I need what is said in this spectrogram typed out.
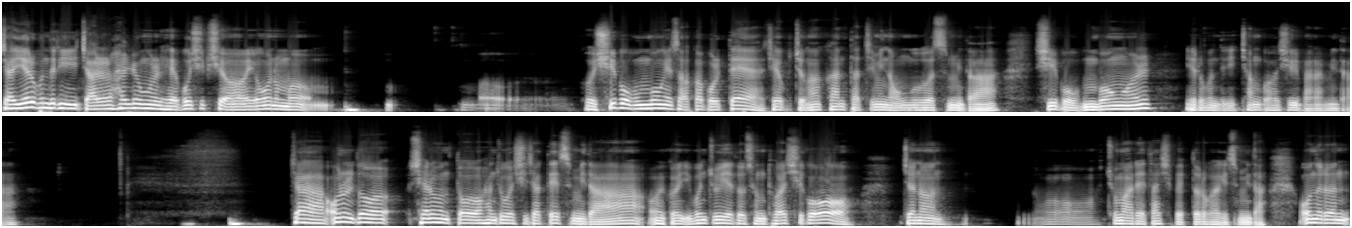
자 여러분들이 잘 활용을 해 보십시오. 이거는 뭐, 뭐, 그 15분봉에서 아까 볼 때 제가 정확한 타점이 나온 것 같습니다. 15분봉을 여러분들이 참고하시기 바랍니다. 자, 오늘도 새로운 또 한 주가 시작됐습니다. 어, 그 이번 주에도 성투하시고, 저는, 어, 주말에 다시 뵙도록 하겠습니다. 오늘은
